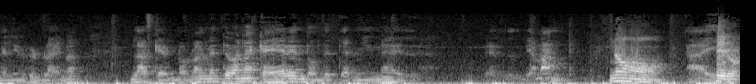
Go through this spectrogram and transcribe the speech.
El infield fly, ¿no? Las que normalmente van a caer en donde termina el, el diamante. No, Ahí. pero,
